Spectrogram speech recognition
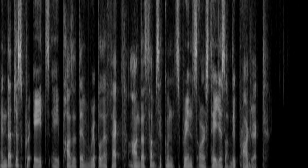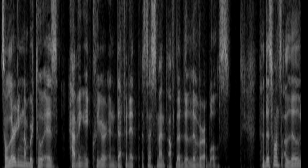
And that just creates a positive ripple effect on the subsequent sprints or stages of the project. So learning number two is having a clear and definite assessment of the deliverables. So this one's a little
